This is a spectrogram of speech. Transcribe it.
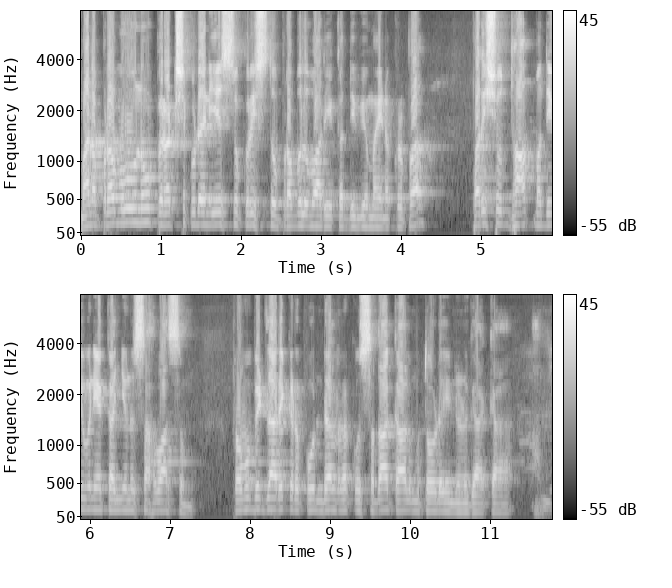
మన ప్రభువును రక్షకుడైన యేసుక్రీస్తు ప్రభుల వారి యొక్క దివ్యమైన కృప పరిశుద్ధాత్మ దేవుని యొక్క అన్యుని సహవాసం ప్రభు బిడ్లారు ఇక్కడ కుండలకు సదాకాలము తోడైనగాక ఆమె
